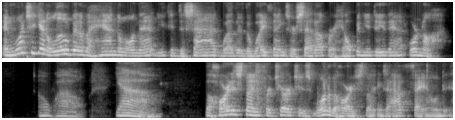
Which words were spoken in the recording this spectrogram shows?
and once you get a little bit of a handle on that, you can decide whether the way things are set up are helping you do that or not. Oh, wow. Yeah. Uh, the hardest thing for churches, one of the hardest things I've found,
